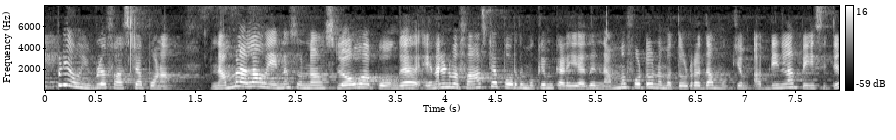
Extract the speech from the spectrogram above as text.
எப்படி அவன் இவ்வளோ ஃபாஸ்ட்டாக போனான்? நம்மளெல்லாம் அவன் என்ன சொன்னான்? ஸ்லோவாக போங்க. ஏன்னா நம்ம ஃபாஸ்ட்டாக போகிறது முக்கியம் கிடையாது. நம்ம ஃபோட்டோ நம்ம தொடுறது தான் முக்கியம். அப்படின்லாம் பேசிட்டு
